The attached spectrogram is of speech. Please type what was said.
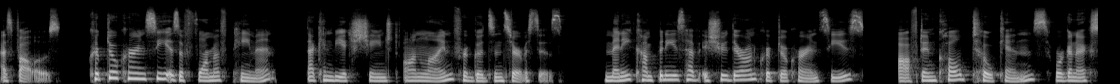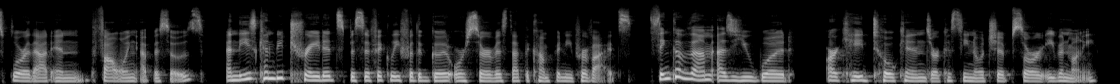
as follows Cryptocurrency is a form of payment that can be exchanged online for goods and services. Many companies have issued their own cryptocurrencies, often called tokens. We're going to explore that in the following episodes and these can be traded specifically for the good or service that the company provides. Think of them as you would arcade tokens or casino chips or even money.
